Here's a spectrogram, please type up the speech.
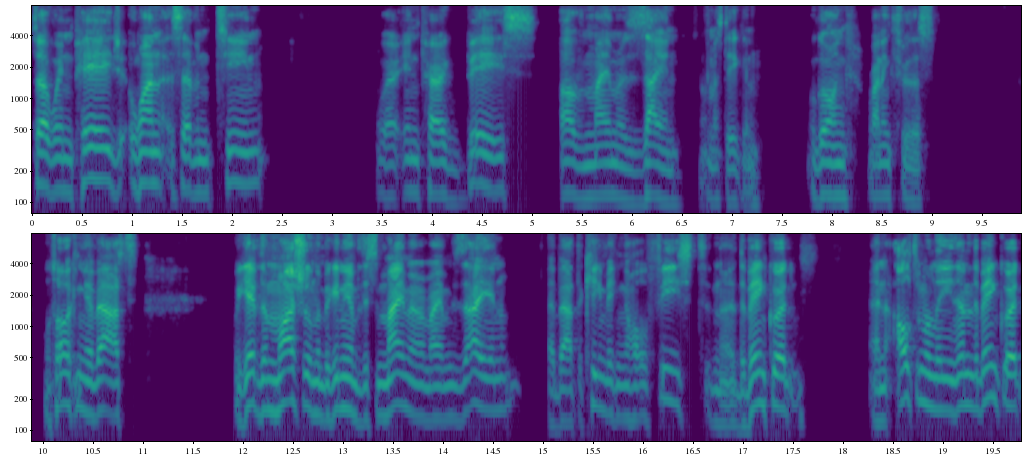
So when page 117, we're in Parak base of Maamar Zion, I'm mistaken. We're going running through this. We're talking about we gave the marshal in the beginning of this Maamar, Maamar Zion, about the king making a whole feast and the, the banquet. And ultimately, of the banquet,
